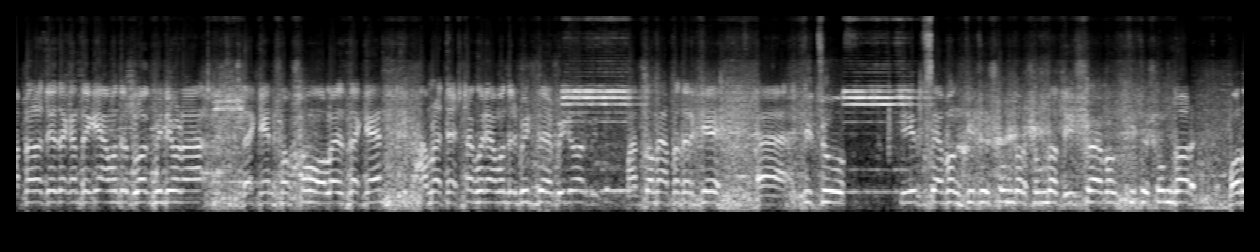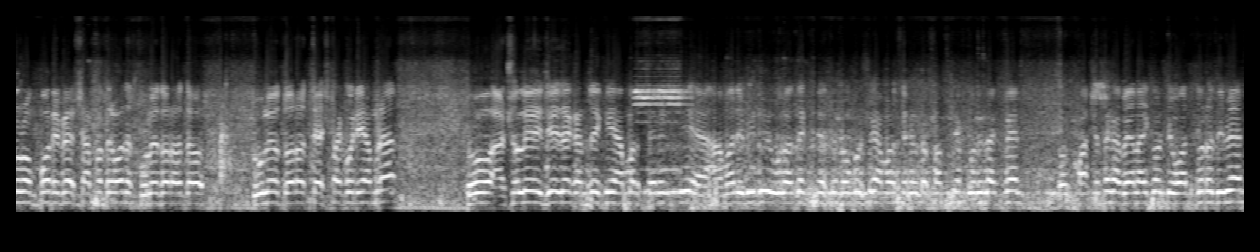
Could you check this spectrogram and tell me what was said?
আপনারা যে যেখান থেকে আমাদের ব্লগ ভিডিওটা দেখেন, সবসময় অলওয়েজ দেখেন। আমরা চেষ্টা করি আমাদের ভিডিও- ভিডিওর মাধ্যমে আপনাদেরকে কিছু টিপস এবং কিছু সুন্দর সুন্দর দৃশ্য এবং কিছু সুন্দর মনোরম পরিবেশ আপনাদের মাঝে তুলে ধরা তুলে ধরার চেষ্টা করি আমরা। তো আসলে যে যেখান থেকে আমার চ্যানেলটি আমার এই ভিডিওগুলো দেখতেছেন, অবশ্যই আমার চ্যানেলটা সাবস্ক্রাইব করে রাখবেন এবং পাশে থাকা বেল আইকনটি অন করে দিবেন।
